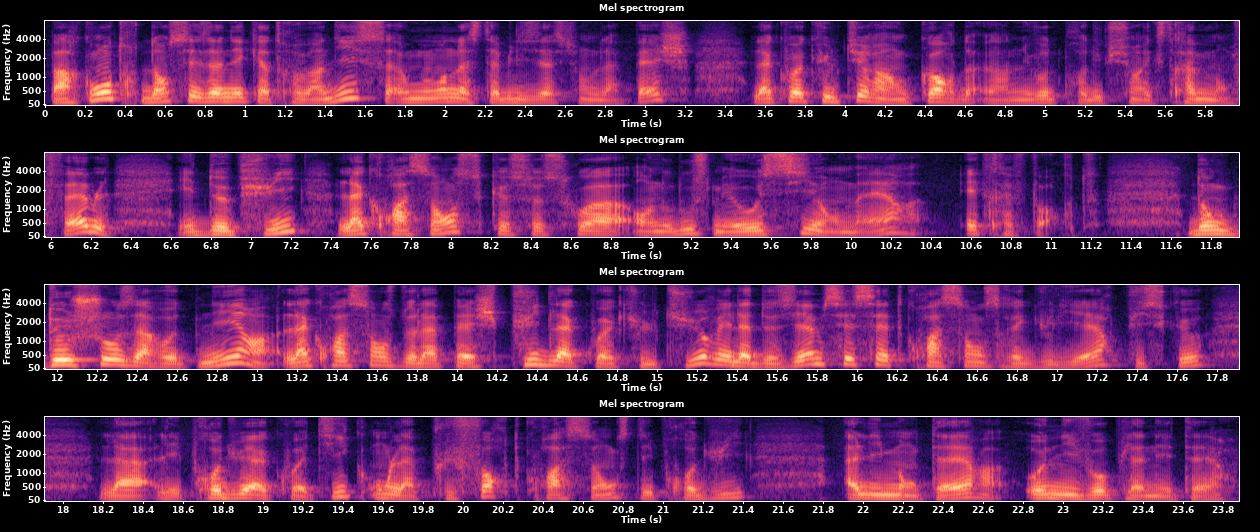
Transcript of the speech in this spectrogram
Par contre, dans ces années 90, au moment de la stabilisation de la pêche, l'aquaculture a encore un niveau de production extrêmement faible et depuis, la croissance, que ce soit en eau douce mais aussi en mer, est très forte. Donc deux choses à retenir, la croissance de la pêche puis de l'aquaculture et la deuxième c'est cette croissance régulière puisque les produits aquatiques ont la plus forte croissance des produits alimentaires au niveau planétaire.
